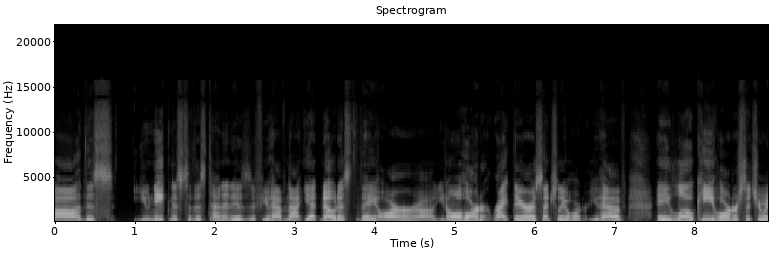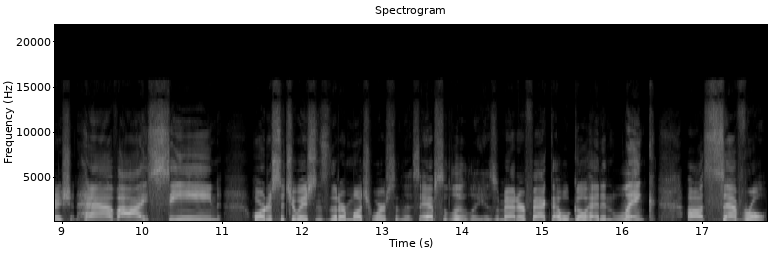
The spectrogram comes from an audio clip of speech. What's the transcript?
uh, this uniqueness to this tenant is if you have not yet noticed they are uh, you know a hoarder right? They are essentially a hoarder. You have a low-key hoarder situation. Have i seen hoarder situations that are much worse than this? Absolutely. As a matter of fact i will go ahead and link uh, several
